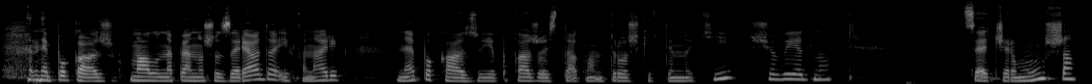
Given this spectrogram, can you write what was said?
не покажу. Мало, напевно, що заряда, і фонарик не показує. Покажу ось так вам трошки в темноті, що видно. Це чермуша.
